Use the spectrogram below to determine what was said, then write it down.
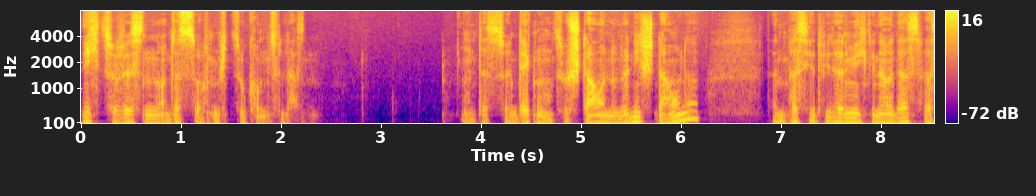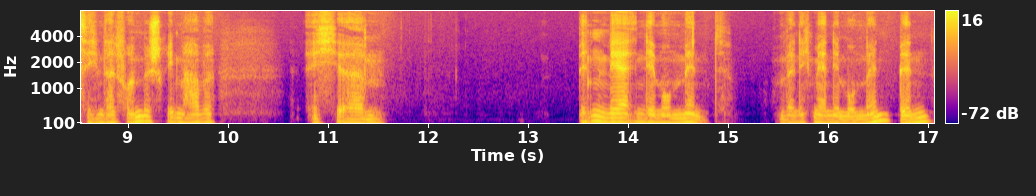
nicht zu wissen und das auf mich zukommen zu lassen. Und das zu entdecken zu staunen. Und wenn ich staune, dann passiert wieder nämlich genau das, was ich eben halt vorhin beschrieben habe. Ich ähm, bin mehr in dem Moment. Und wenn ich mehr in dem Moment bin,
